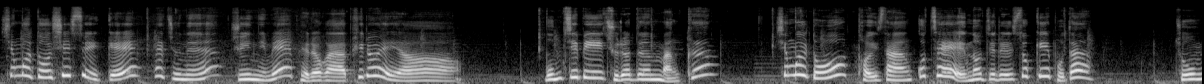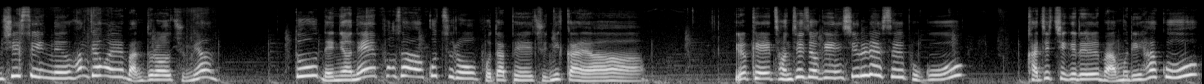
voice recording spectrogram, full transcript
식물도 쉴 수 있게 해주는 주인님의 배려가 필요해요. 몸집이 줄어든 만큼 식물도 더 이상 꽃의 에너지를 쏟기보다 좀 쉴 수 있는 환경을 만들어주면 또 내년에 풍성한 꽃으로 보답해 주니까요. 이렇게 전체적인 실루엣을 보고 가지치기를 마무리하고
